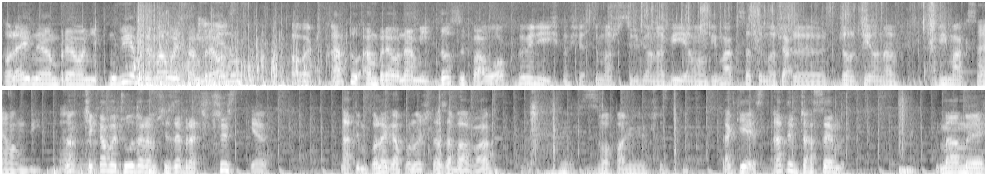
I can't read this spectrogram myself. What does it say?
Kolejny Ambreonik. Mówiłem, że mało jest Ambreonów, pałeczka. a tu Ambreonami dosypało. Wymieniliśmy się. Ty masz Sylwiona V, ja mam V-Maxa, ty masz Tak. tak. Joltiona V-Maxa, ja mam V. No, ciekawe, czy uda nam się zebrać wszystkie. Na tym polega ponoć ta zabawa. W złapaniu je wszystkich. Tak jest. A tymczasem mamy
